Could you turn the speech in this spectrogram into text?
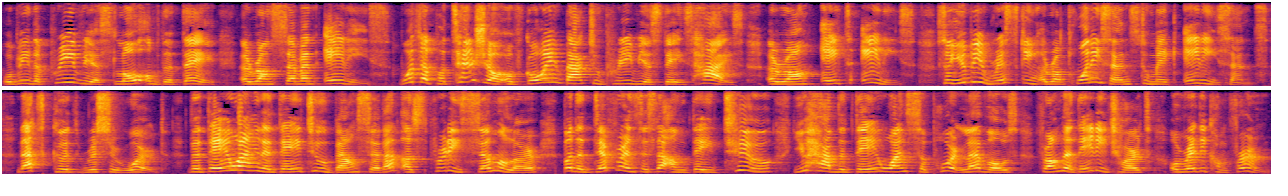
will be the previous low of the day around 780s, with the potential of going back to previous day's highs around 880s. So you'd be risking around 20 cents to make 80 cents. That's good risk reward. The day one and the day two bounce setup are pretty similar, but the difference is that on day two, you have the day one support levels from the daily chart already confirmed.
